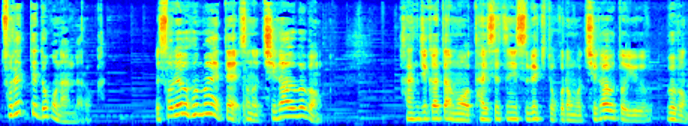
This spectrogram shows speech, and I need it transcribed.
それってどこなんだろうか。それを踏まえて、その違う部分、感じ方も大切にすべきところも違うという部分、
